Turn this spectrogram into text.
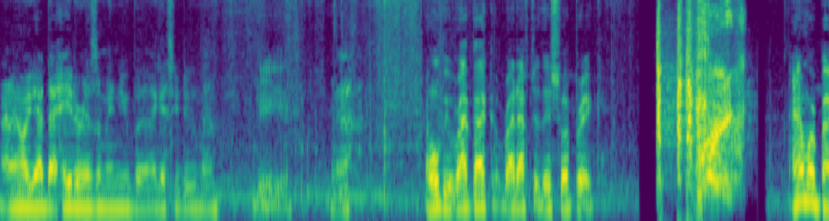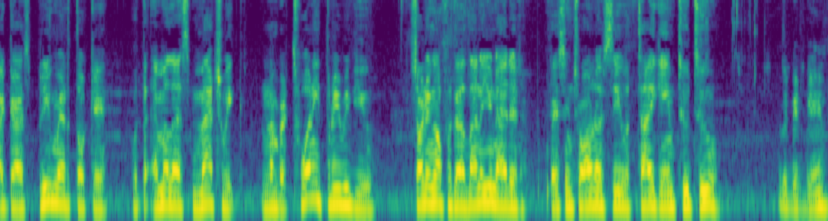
I don't know you had that haterism in you, but I guess you do, man. Yeah. Yeah. And we'll be right back right after this short break. And we're back, guys. Primer toque with the MLS Match Week number 23 review. Starting off with Atlanta United facing Toronto FC with tie game 2 2. It was a good game.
